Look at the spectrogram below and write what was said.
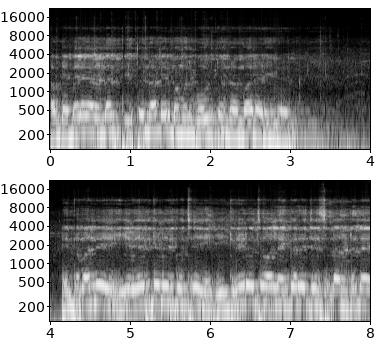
అప్పుడు ఎమ్మెల్యే గారు అన్నారు తిడుతున్నా మీరు మమ్మల్ని పొగుడుతున్నామా అని అడిగినారు. ఇంతమంది ఈ వేదిక మీదకి వచ్చి ఈ క్రీడోత్సవాలను ఎంకరేజ్ చేస్తున్నారంటేనే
